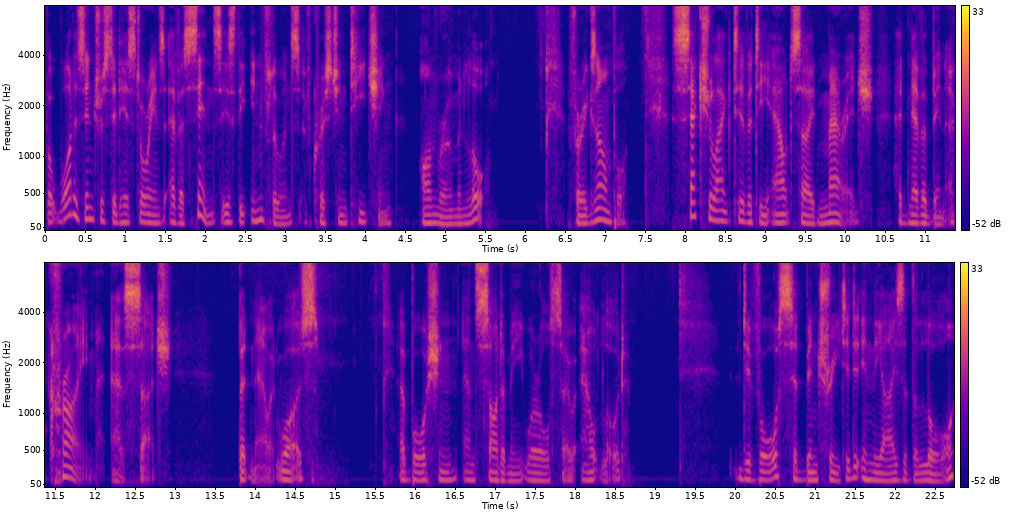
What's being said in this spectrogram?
But what has interested historians ever since is the influence of Christian teaching on Roman law. For example, Sexual activity outside marriage had never been a crime as such, but now it was. Abortion and sodomy were also outlawed. Divorce had been treated in the eyes of the law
